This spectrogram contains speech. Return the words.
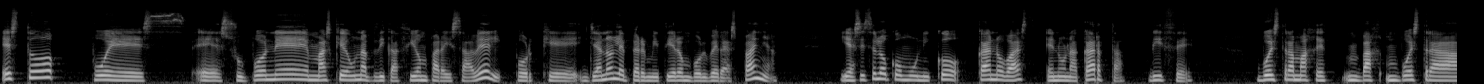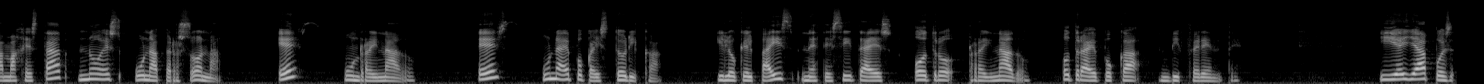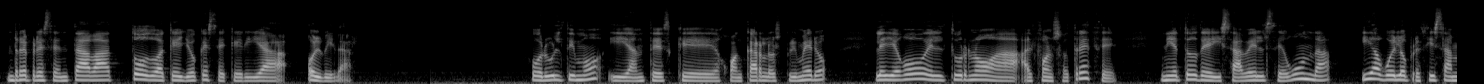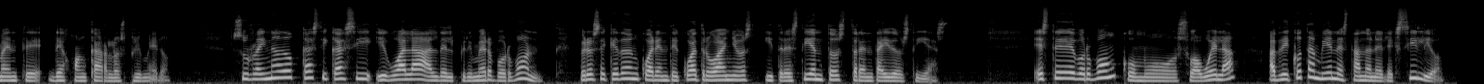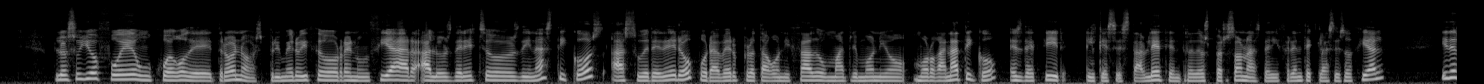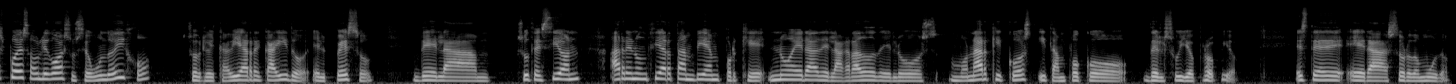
Esto, pues, eh, supone más que una abdicación para Isabel, porque ya no le permitieron volver a España. Y así se lo comunicó Cánovas en una carta. Dice, vuestra Majestad no es una persona, es un reinado, es una época histórica, y lo que el país necesita es otro reinado, otra época diferente y ella pues representaba todo aquello que se quería olvidar. Por último, y antes que Juan Carlos I, le llegó el turno a Alfonso XIII, nieto de Isabel II y abuelo precisamente de Juan Carlos I. Su reinado casi casi iguala al del primer Borbón, pero se quedó en 44 años y 332 días. Este Borbón, como su abuela, abdicó también estando en el exilio, Lo suyo fue un juego de tronos. Primero hizo renunciar a los derechos dinásticos a su heredero por haber protagonizado un matrimonio morganático, es decir, el que se establece entre dos personas de diferente clase social, y después obligó a su segundo hijo, sobre el que había recaído el peso de la sucesión, a renunciar también porque no era del agrado de los monárquicos y tampoco del suyo propio. Este era sordomudo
